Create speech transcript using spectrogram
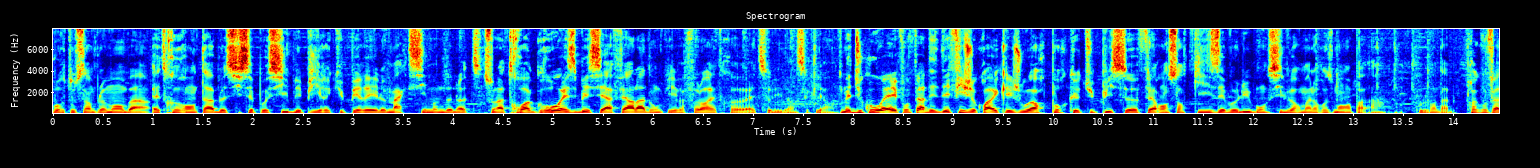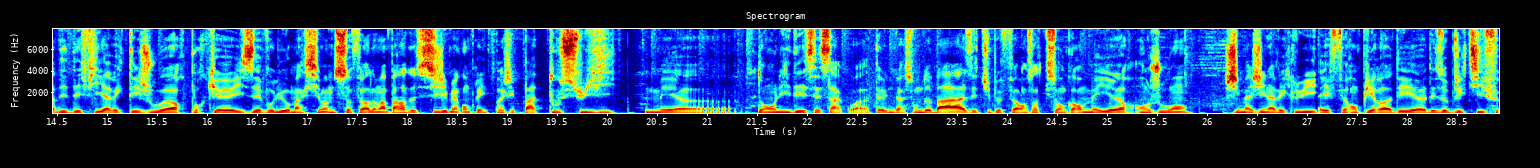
pour tout simplement bah, être rentable si c'est possible et puis récupérer le maximum de notes. Parce qu'on a trois gros SBC à faire là donc il va falloir être, euh, solide, hein, c'est clair. Mais du coup ouais, il faut faire des défis je crois avec les joueurs pour que tu puisses faire en sorte qu'ils évoluent. Bon Silver malheureusement pas ah, cool vendable. Je crois qu'il faut faire des défis avec tes joueurs pour qu'ils évoluent au maximum, sauf de ma part si j'ai bien compris. Après j'ai pas tout suivi mais euh, dans l'idée, c'est ça, quoi. T'as une version de base et tu peux faire en sorte qu'ils soient encore meilleurs en jouant j'imagine, avec lui, et faire remplir euh, des, euh, des objectifs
